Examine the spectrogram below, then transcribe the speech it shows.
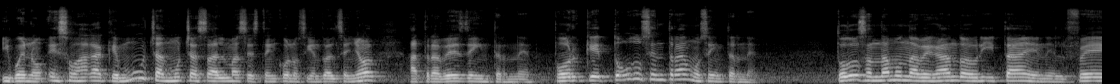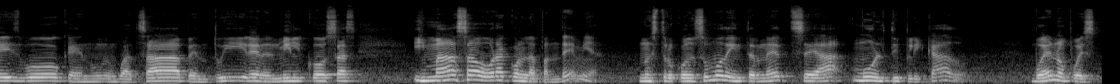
y bueno, eso haga que muchas, muchas almas estén conociendo al Señor a través de Internet, porque todos entramos a Internet. Todos andamos navegando ahorita en el Facebook, en WhatsApp, en Twitter, en mil cosas, y más ahora con la pandemia nuestro consumo de Internet se ha multiplicado. Bueno, pues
